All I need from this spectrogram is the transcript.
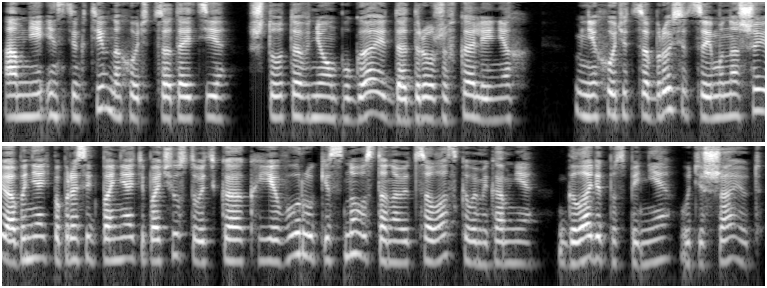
а мне инстинктивно хочется отойти. Что-то в нем пугает до дрожи в коленях. Мне хочется броситься ему на шею, обнять, попросить понять и почувствовать, как его руки снова становятся ласковыми ко мне, гладят по спине, утешают.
